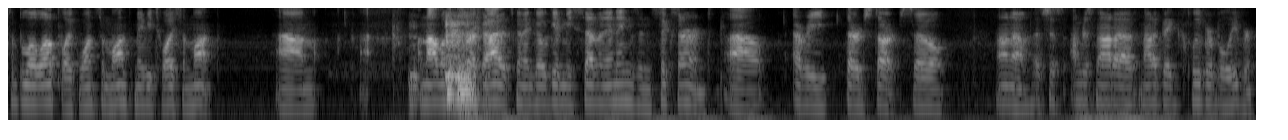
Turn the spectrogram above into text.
to blow up like once a month, maybe twice a month. Um, I'm not looking for a guy that's going to go give me seven innings and six earned uh, every third start. So I don't know. That's just I'm just not a not a big Kluber believer.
